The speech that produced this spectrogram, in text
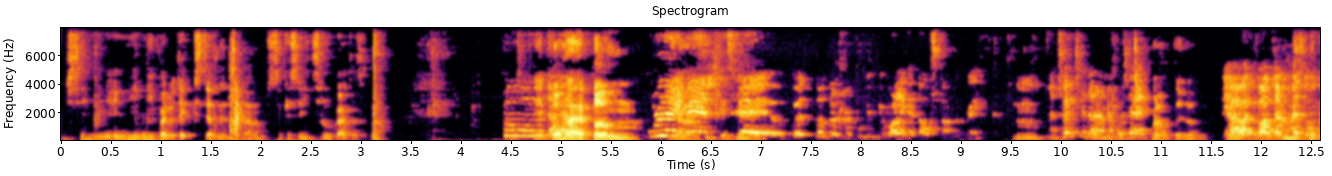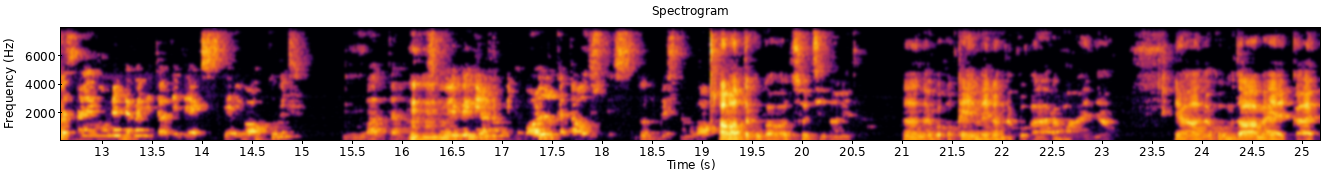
mis see nii, nii, nii palju teksti on nendel, kes ei viitsi lugeda seda. no kohe põmm mulle ei meeldi see, et nad on nagu mingi valge taustaga kõik. mm.. et sotsidel on nagu see, et no ja et vaata noh, et umbes nagu nende kandidaadid ei eksisteeri vaakumis. Vaata mm, Mhm. -hmm. siis muidu kõigil on nagu mingi valge taust ja siis tundub lihtsalt nagu vaakum. aga vaata, kui kaval sotsid olid. Nad on nagu okei okay,, meil on nagu vähe raha, onju. ja nagu me tahame ikka, et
